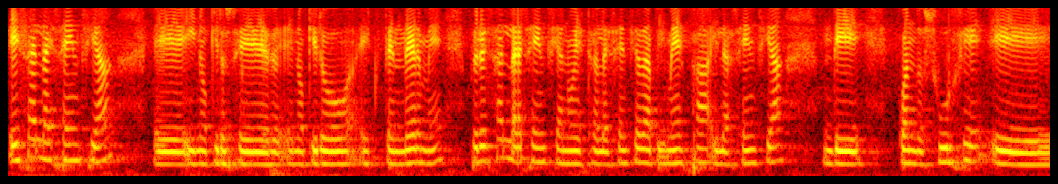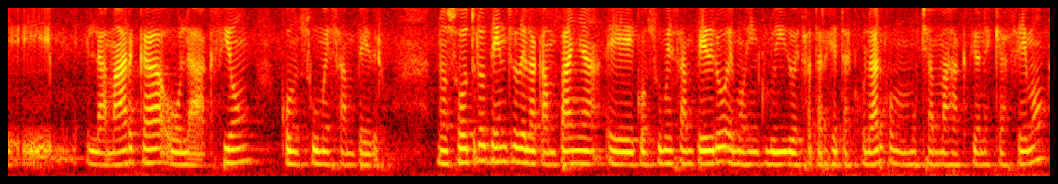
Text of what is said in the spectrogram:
Esa es la esencia eh, y no quiero ser, eh, no quiero extenderme, pero esa es la esencia nuestra, la esencia de Apimespa y la esencia de cuando surge eh, la marca o la acción Consume San Pedro. Nosotros dentro de la campaña Consume San Pedro hemos incluido esta tarjeta escolar como muchas más acciones que hacemos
